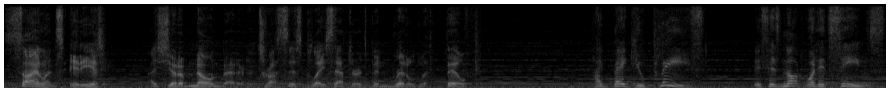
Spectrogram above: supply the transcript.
Silence, idiot. I should have known better to trust this place after it's been riddled with filth. I beg you, please. This is not what it seems.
